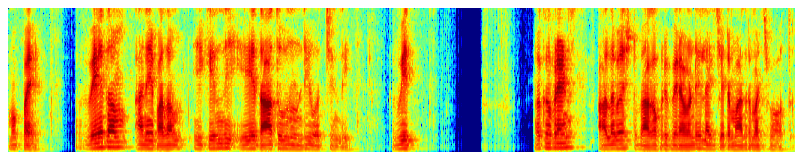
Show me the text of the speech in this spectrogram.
ముప్పై. వేదం అనే పదం ఈ కింది ఏ ధాతువు నుండి వచ్చింది? With. Okay friends all the best. బాగా ప్రిపేర్ అవ్వండి. లైక్ చేయడం మాత్రం మర్చిపోవద్దు.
